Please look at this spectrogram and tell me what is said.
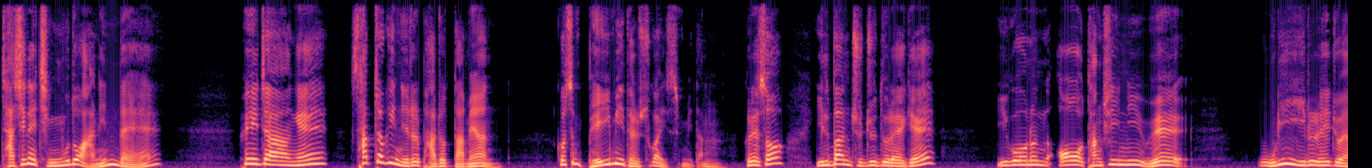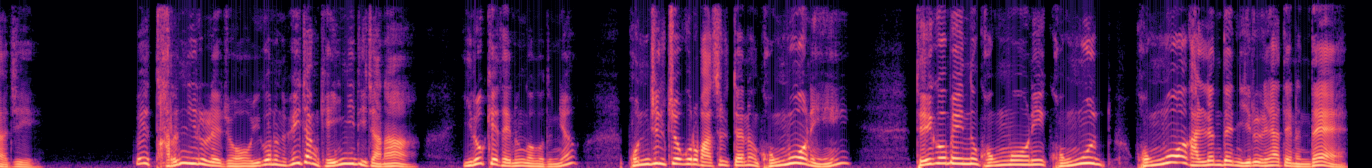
자신의 직무도 아닌데 회장의 사적인 일을 봐줬다면 그것은 배임이 될 수가 있습니다. 음. 그래서 일반 주주들에게 이거는 어 당신이 왜 우리 일을 해줘야지 왜 다른 일을 해줘 이거는 회장 개인 일이잖아 이렇게 되는 거거든요. 본질적으로 봤을 때는 공무원이 대검에 있는 공무원이 공무 공무와 관련된 일을 해야 되는데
